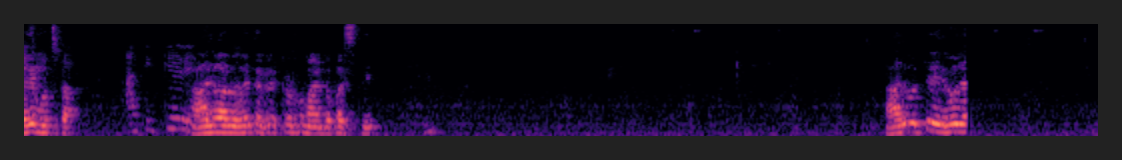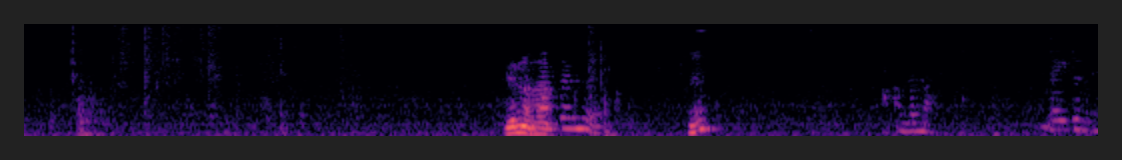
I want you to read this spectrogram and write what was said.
అదే ముచ్చట. ఆదివారం అయితే ఎట్టుంటుంది మా ఇంట్లో పరిస్థితి. ఆది వస్తే ఈరోజు ఏందన్నా ఉం? అమ్మమ్మ రైట్ ఉంది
